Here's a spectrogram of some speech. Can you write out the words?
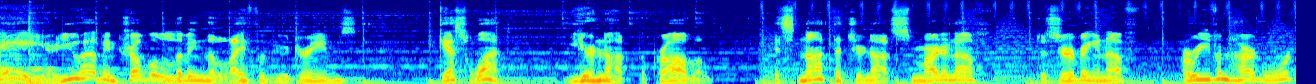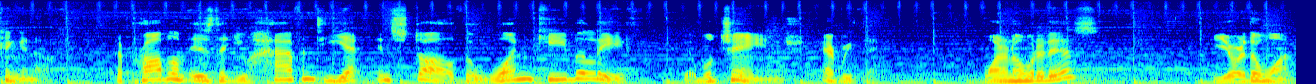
Hey, are you having trouble living the life of your dreams? Guess what? You're not the problem. It's not that you're not smart enough, deserving enough, or even hardworking enough. The problem is that you haven't yet installed the one key belief that will change everything. Want to know what it is? You're the one.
